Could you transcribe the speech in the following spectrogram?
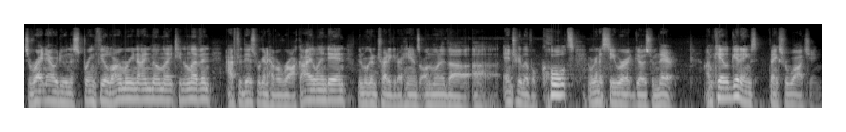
So right now, we're doing the Springfield Armory 9mm 1911. After this, we're going to have a Rock Island in. Then we're going to try to get our hands on one of the uh, entry-level Colts, and we're going to see where it goes from there. I'm Caleb Giddings. Thanks for watching.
